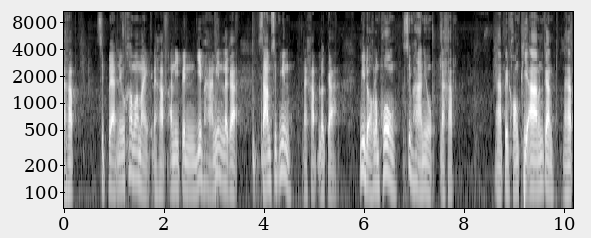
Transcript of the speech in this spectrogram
นะครับ 18 นิ้วเข้ามาใหม่นะครับอันนี้เป็น25มิลแล้วก็30 มิลนะครับแล้วก็มีดอกลำโพง 15 นิ้วนะครับอ่าเป็นของ PR เหมือนกันนะครับ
